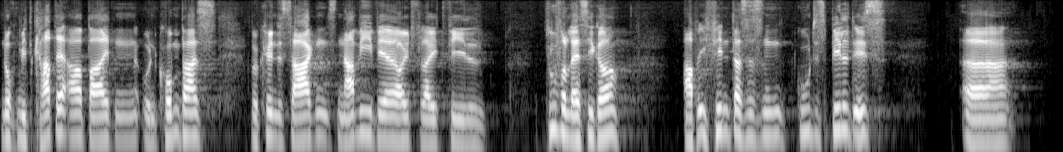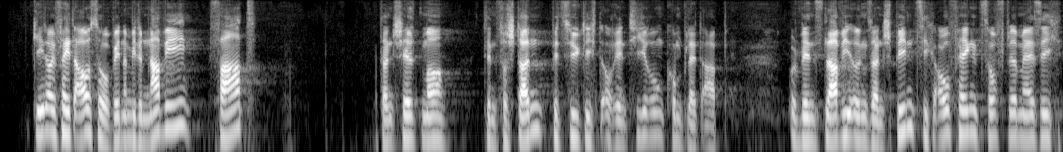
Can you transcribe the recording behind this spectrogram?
noch mit Karte arbeiten und Kompass. Man könnte sagen, das Navi wäre heute vielleicht viel zuverlässiger, Aber ich finde, dass es ein gutes Bild ist. Äh, geht euch vielleicht auch so. Wenn ihr mit dem Navi fahrt, dann stellt man den Verstand bezüglich der Orientierung komplett ab. Und wenn das Navi irgendwann spinnt, sich aufhängt, softwaremäßig,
